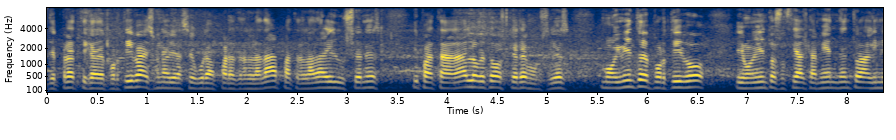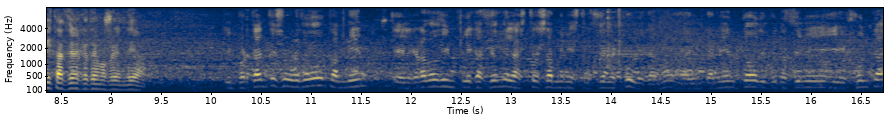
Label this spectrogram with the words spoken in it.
de práctica deportiva, es una vía segura para trasladar, para trasladar ilusiones y para trasladar lo que todos queremos, y es movimiento deportivo y movimiento social también dentro de las limitaciones que tenemos hoy en día. Importante sobre todo también el grado de implicación de las tres administraciones públicas, Ayuntamiento, Diputación y, Junta,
